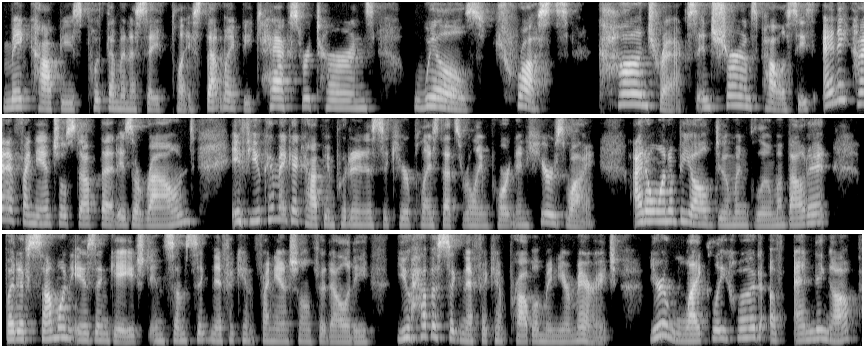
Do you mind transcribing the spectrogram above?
make copies, put them in a safe place. That might be tax returns, wills, trusts, contracts, insurance policies, any kind of financial stuff that is around. If you can make a copy and put it in a secure place, that's really important. And here's why I don't want to be all doom and gloom about it. But if someone is engaged in some significant financial infidelity, you have a significant problem in your marriage. Your likelihood of ending up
